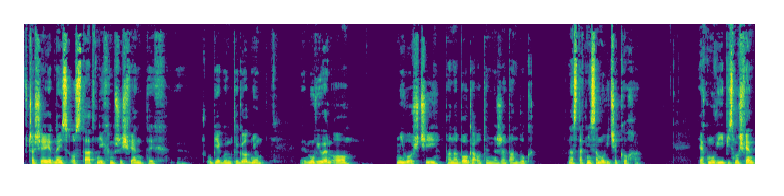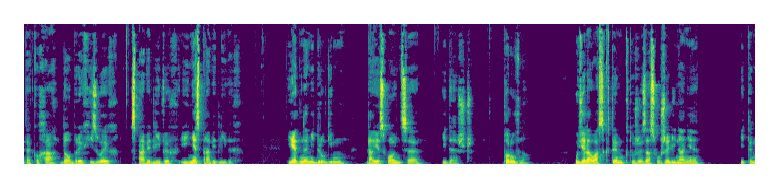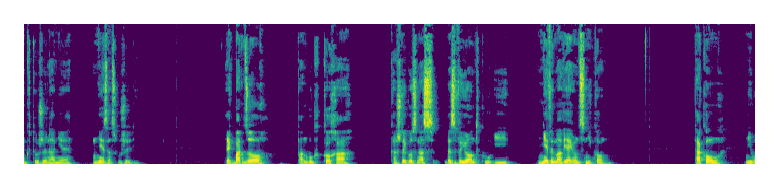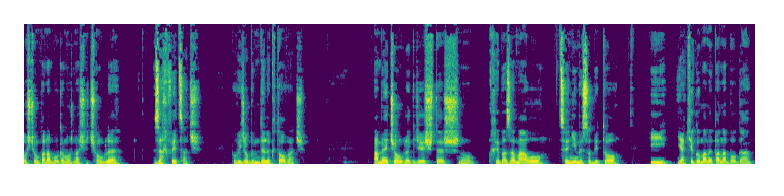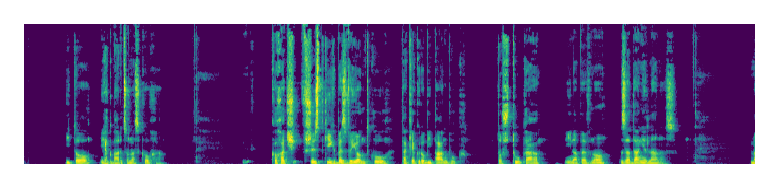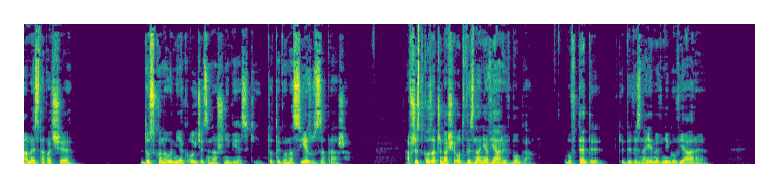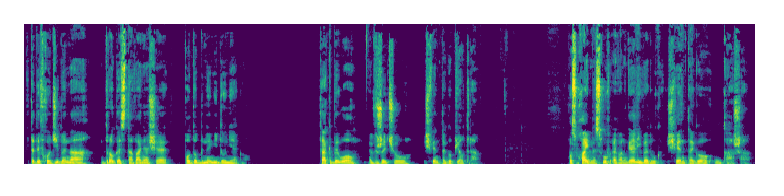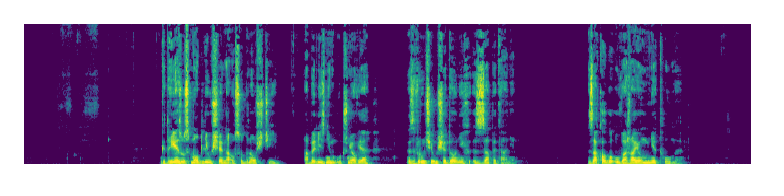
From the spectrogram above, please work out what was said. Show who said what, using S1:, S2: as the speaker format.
S1: w czasie jednej z ostatnich mszy świętych w ubiegłym tygodniu mówiłem o miłości Pana Boga, o tym, że Pan Bóg nas tak niesamowicie kocha. Jak mówi Pismo Święte, kocha dobrych i złych, sprawiedliwych i niesprawiedliwych. Jednym i drugim daje słońce i deszcz. Porówno. Udziela łask tym, którzy zasłużyli na nie i tym, którzy na nie nie zasłużyli. Jak bardzo Pan Bóg kocha każdego z nas bez wyjątku i nie wymawiając nikomu. Taką miłością Pana Boga można się ciągle zachwycać, powiedziałbym delektować, a my ciągle gdzieś też, no, chyba za mało cenimy sobie to i jakiego mamy Pana Boga, i to, jak bardzo nas kocha. Kochać wszystkich bez wyjątku, tak jak robi Pan Bóg, to sztuka i na pewno zadanie dla nas. Mamy stawać się doskonałymi jak Ojciec nasz niebieski. Do tego nas Jezus zaprasza. A wszystko zaczyna się od wyznania wiary w Boga, bo wtedy, kiedy wyznajemy w Niego wiarę, wtedy wchodzimy na drogę stawania się podobnymi do Niego. Tak było w życiu świętego Piotra. Posłuchajmy słów Ewangelii według świętego Łukasza. Gdy Jezus modlił się na osobności, a byli z nim uczniowie, zwrócił się do nich z zapytaniem: Za kogo uważają mnie tłumy?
